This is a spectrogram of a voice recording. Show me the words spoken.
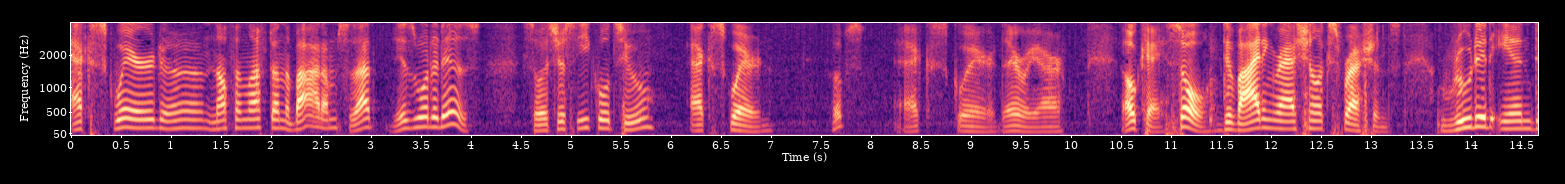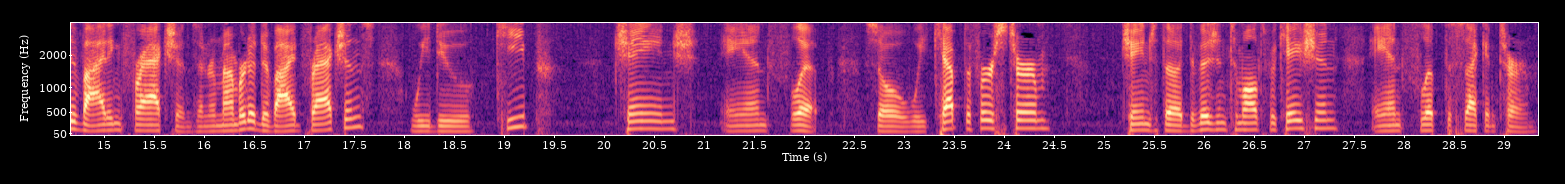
x squared, uh, nothing left on the bottom, so that is what it is. So it's just equal to x squared. Oops, x squared. There we are. Okay, so dividing rational expressions rooted in dividing fractions. And remember to divide fractions, we do keep, change, and flip. So we kept the first term, changed the division to multiplication, and flipped the second term.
